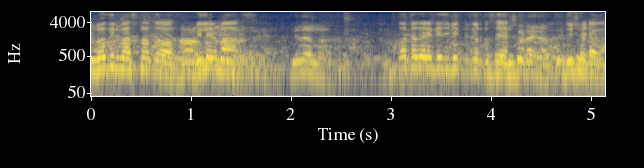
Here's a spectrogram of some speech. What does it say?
নদীর মাছ না তো? বিলের মাছ? কত করে কেজি বিক্রি করতেছেন? দুইশো টাকা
